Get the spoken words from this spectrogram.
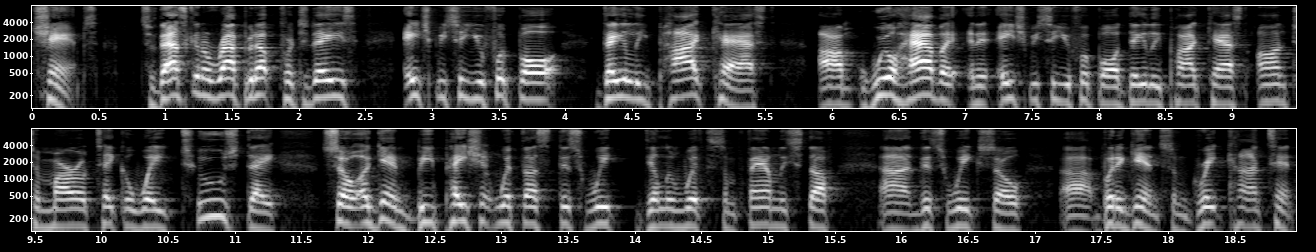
champs. So that's going to wrap it up for today's HBCU Football Daily Podcast. Um, we'll have a, an HBCU Football Daily Podcast on tomorrow, Takeaway Tuesday. So, again, be patient with us this week, dealing with some family stuff uh, this week. So, uh, but again, some great content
